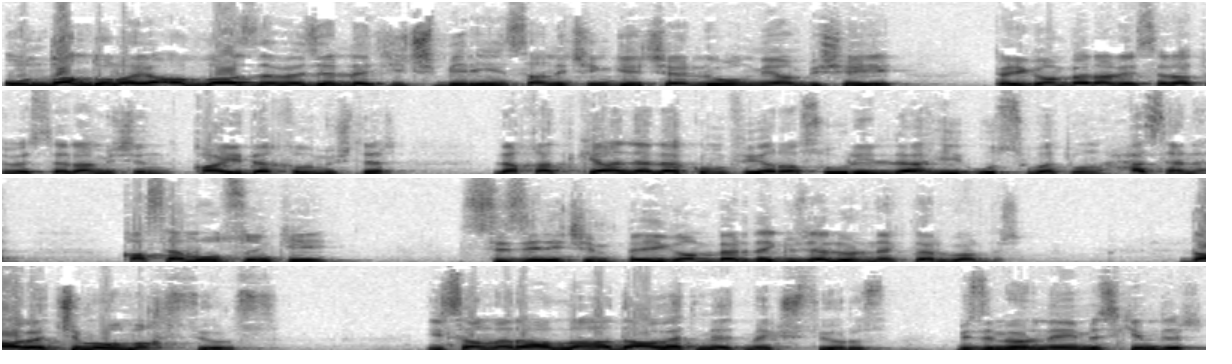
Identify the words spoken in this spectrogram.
Ondan dolayı Allah Azze ve Celle hiçbir insan için geçerli olmayan bir şeyi Peygamber aleyhissalatu vesselam için kaide kılmıştır. لَقَدْ كَانَ لَكُمْ ف۪ي رَسُولِ اللّٰهِ اُسْوَةٌ حَسَنَةٌ Kasem olsun ki sizin için peygamberde güzel örnekler vardır. Davetçi mi olmak istiyoruz? İnsanları Allah'a davet mi etmek istiyoruz? Bizim örneğimiz kimdir?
